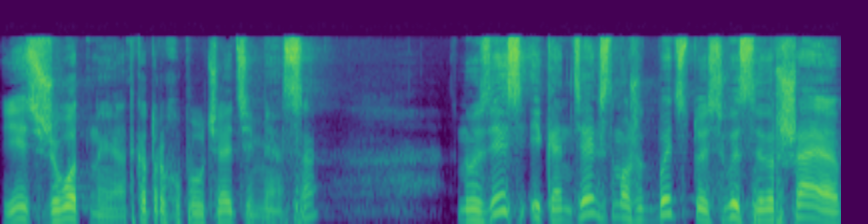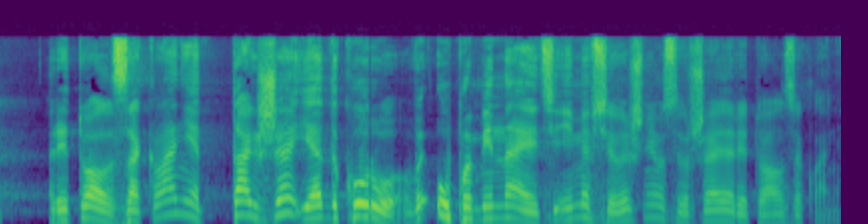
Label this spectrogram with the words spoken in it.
Есть животные, от которых вы получаете мясо. Но здесь и контекст может быть, то есть вы, совершая ритуал заклания, также и адкуру. Вы упоминаете имя Всевышнего, совершая ритуал заклания.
